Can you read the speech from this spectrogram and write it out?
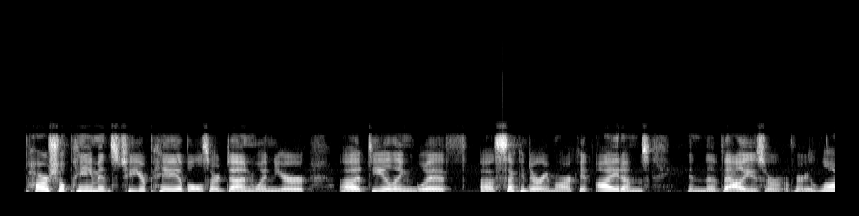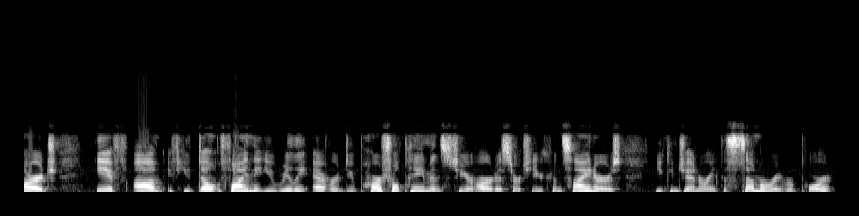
partial payments to your payables are done when you're uh, dealing with uh, secondary market items and the values are very large. If, um, if you don't find that you really ever do partial payments to your artists or to your consigners, you can generate the summary report.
